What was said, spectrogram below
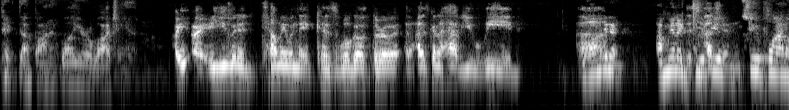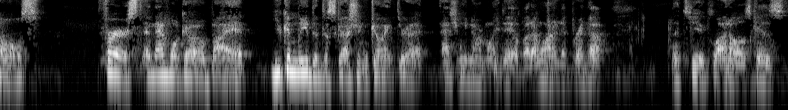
picked up on it while you were watching it. are you, are you gonna tell me when they because we'll go through it I was gonna have you lead Well, I'm gonna um, I'm gonna give you two plot holes first, and then we'll go by it. You can lead the discussion going through it as we normally do, but I wanted to bring up the two plot holes because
